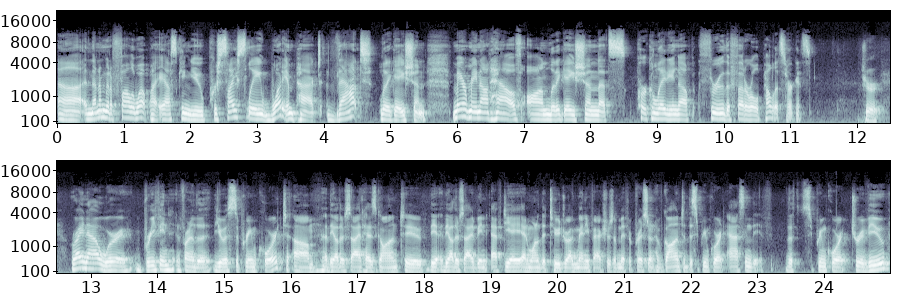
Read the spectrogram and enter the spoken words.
Uh, and then I'm going to follow up by asking you precisely what impact that litigation may or may not have on litigation that's percolating up through the federal appellate circuits. Sure. Right now, we're briefing in front of the U.S. Supreme Court. Um, the other side has gone to the, the other side, being FDA and one of the two drug manufacturers of mifepristone, have gone to the Supreme Court asking the, the Supreme Court to review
